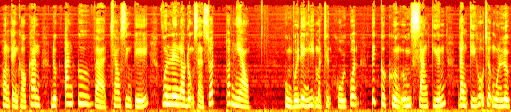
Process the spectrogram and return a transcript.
hoàn cảnh khó khăn được an cư và trao sinh kế, vươn lên lao động sản xuất, thoát nghèo. Cùng với đề nghị mặt trận khối quận tích cực hưởng ứng sáng kiến, đăng ký hỗ trợ nguồn lực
